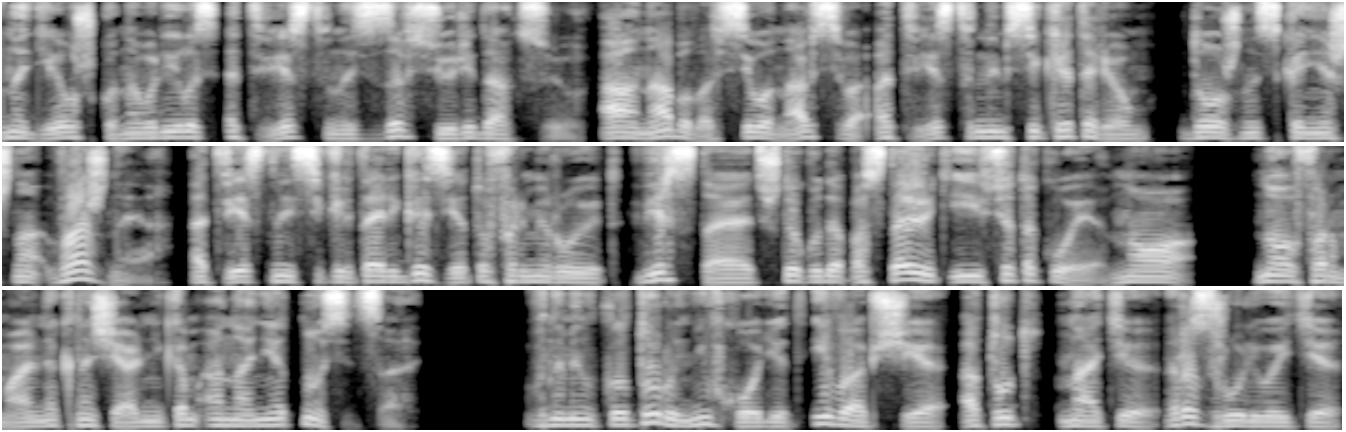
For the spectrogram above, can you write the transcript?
На девушку навалилась ответственность за всю редакцию, а она была всего-навсего ответственным секретарем. Должность, конечно, важная. Ответственный секретарь газету формирует, верстает, что куда поставить и все такое, но... Но формально к начальникам она не относится. В номенклатуру не входит и вообще, а тут, нате, разруливайте.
